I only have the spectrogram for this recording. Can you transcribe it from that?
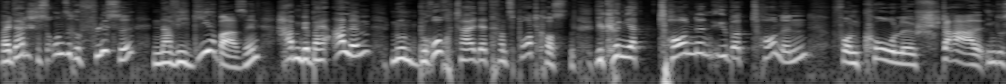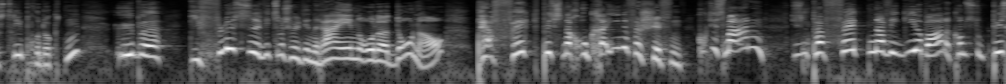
weil dadurch, dass unsere Flüsse navigierbar sind, haben wir bei allem nur einen Bruchteil der Transportkosten. Wir können ja Tonnen über Tonnen von Kohle, Stahl, Industrieprodukten über die Flüsse, wie zum Beispiel den Rhein oder Donau, perfekt bis nach Ukraine verschiffen. Guck dir's mal an. Die sind perfekt navigierbar. Da kommst du bis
